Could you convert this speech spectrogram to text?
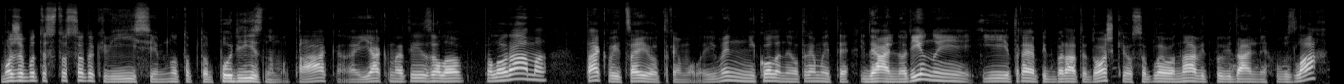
може бути 148, ну тобто по-різному, так? Як нарізала пилорама, так ви це і отримали. І ви ніколи не отримаєте ідеально рівної, і треба підбирати дошки, особливо на відповідальних вузлах,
